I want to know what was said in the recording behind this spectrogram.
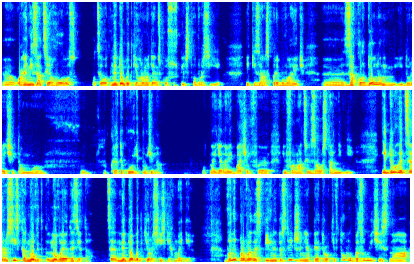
Е, організація Голос, оце от недобитки громадянського суспільства в Росії, які зараз перебувають за кордоном і, до речі, там критикують Путіна. От я навіть бачив інформацію за останні дні. І друге, це російська нова газета. Це недобитки російських медіа. Вони провели спільне дослідження 5 років тому, базуючись на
